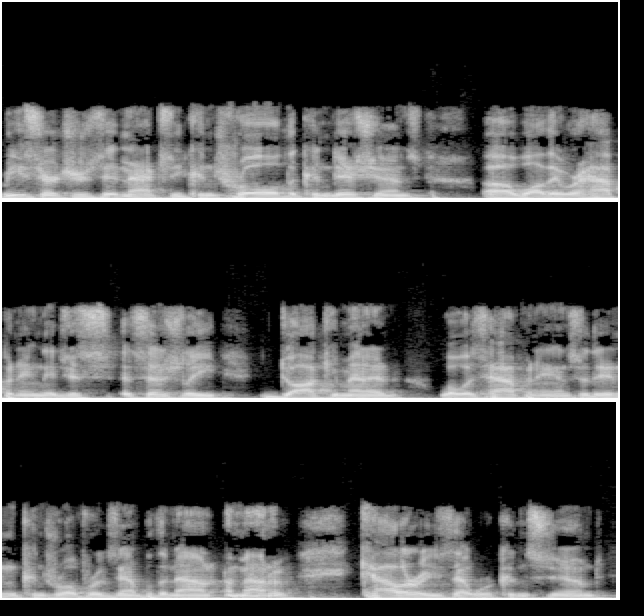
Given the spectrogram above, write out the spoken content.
researchers didn't actually control the conditions uh, while they were happening. They just essentially documented what was happening. And so they didn't control, for example, the amount, amount of calories that were consumed.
